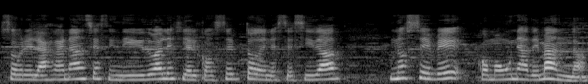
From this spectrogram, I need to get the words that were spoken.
sobre las ganancias individuales y el concepto de necesidad no se ve como una demanda.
